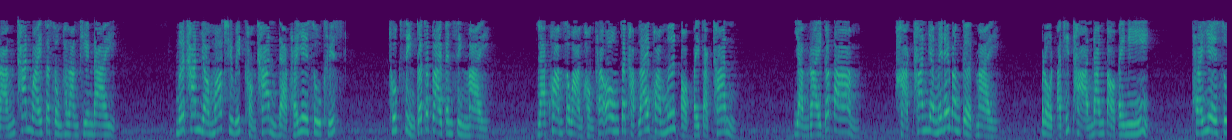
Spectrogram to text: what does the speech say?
รั้ง ท่านไว้จะทรงพลังเพียงใด เมื่อท่านยอมมอบชีวิตของท่านแด่พระเยซูคริสต์ทุกสิ่งก็จะกลายเป็นสิ่งใหม่ และความสว่างของพระองค์จะขับไล่ความมืดออกไปจากท่าน อย่างไรก็ตาม หากท่านยังไม่ได้บังเกิดใหม่ โปรดอธิษฐานดังต่อไปนี้ พระเยซู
